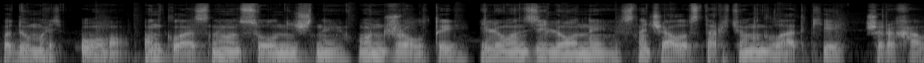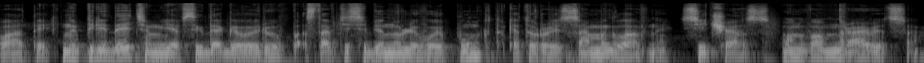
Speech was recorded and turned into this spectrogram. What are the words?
подумать, о, он классный, он солнечный, он желтый или он зеленый. Сначала в старте он гладкий, шероховатый. Но перед этим я всегда говорю, поставьте себе нулевой пункт, который самый главный. Сейчас он вам нравится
